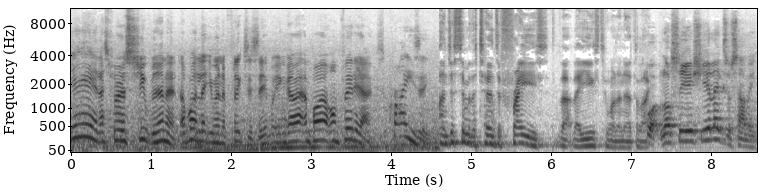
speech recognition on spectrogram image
Yeah, that's very stupid, isn't it? I won't let you in the flicks to see it, but you can go out and buy it on video. It's crazy. And just some of the turns of phrase that they use to one another, like What, lost use of your legs or something?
